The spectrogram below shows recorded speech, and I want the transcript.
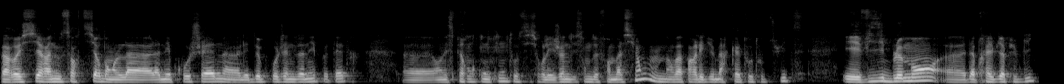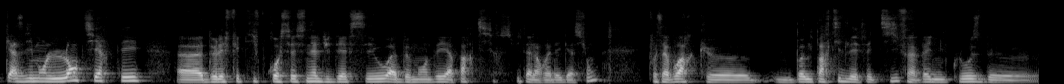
va réussir à nous sortir dans l'année prochaine, euh, les deux prochaines années peut-être, euh, en espérant qu'on compte aussi sur les jeunes du centre de formation. On en va parler du mercato tout de suite. Et visiblement, euh, d'après le bien public, quasiment l'entièreté euh, de l'effectif professionnel du DFCO a demandé à partir suite à la relégation. Il faut savoir qu'une bonne partie de l'effectif avait une clause, de,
